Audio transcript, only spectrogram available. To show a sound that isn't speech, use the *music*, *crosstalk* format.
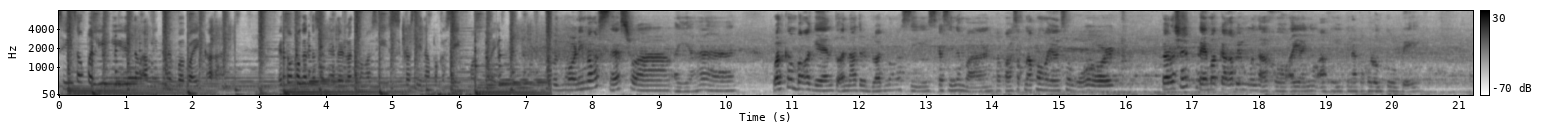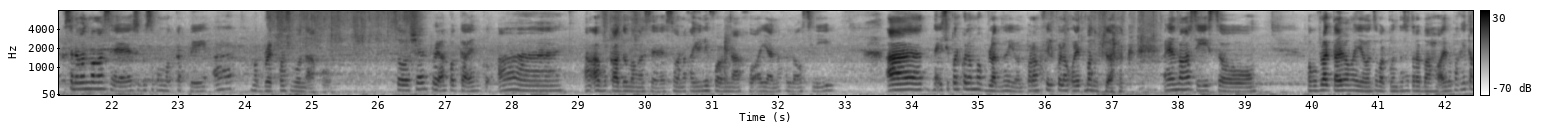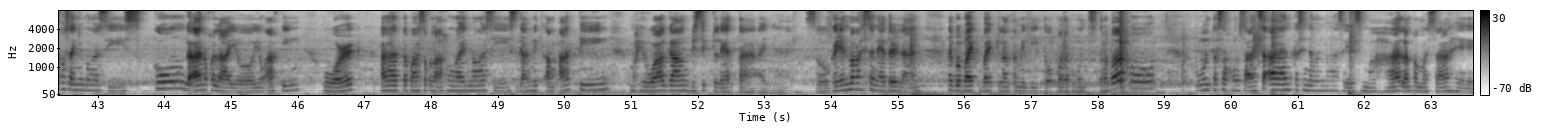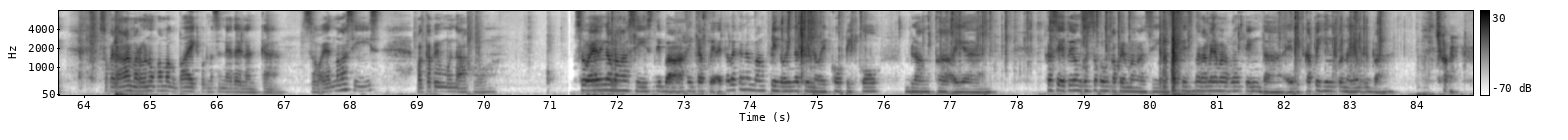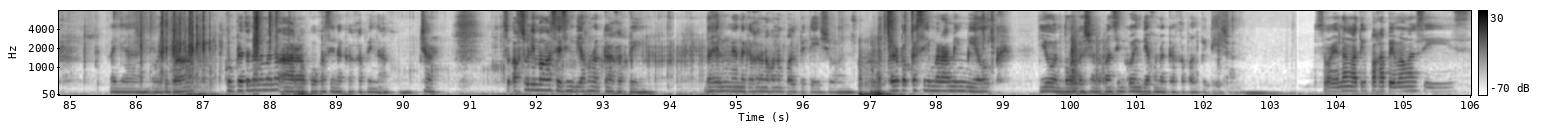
sis, ang paligid ng aking pinagbabaykaan. Ito ang maganda sa Netherlands mga sis kasi napaka-safe mag-bike. Good morning mga seswang! Ayan. Welcome back again to another vlog mga sis kasi naman papasok na ako ngayon sa work. Pero syempre magkakape muna ako. Ayan yung aking pinapakulong tubig. Kasi naman mga sis, gusto kong magkape at mag-breakfast muna ako. So, syempre, ang pagkain ko ay ang avocado mga sis. So, naka-uniform na ako. Ayan, naka-long sleeve. At naisipan ko lang mag-vlog ngayon. Parang feel ko lang ulit *laughs* mag-vlog. Ayan mga sis. So, mag-vlog tayo ngayon sa pagpunta sa trabaho. Ay, papakita ko sa inyo mga sis kung gaano kalayo yung aking work. At papasok lang ako ngayon mga sis gamit ang ating mahiwagang bisikleta. Ayan. So, ganyan mga sis sa Netherlands. Nagbabike-bike lang kami dito para pumunta sa trabaho, pumunta sa kung saan-saan kasi naman mga sis, mahal ang pamasahe. So, kailangan marunong ka mag-bike pag nasa Netherlands ka. So, ayan mga sis, magkape muna ako. So, ayan nga mga sis, di ba ang aking kape ay talaga namang Pinoy na Pinoy, kopi ko, blanca, ayan. Kasi ito yung gusto kong kape mga sis. Since marami naman akong tinda, eh, kapehin ko na yung iba. *laughs* Char. Ayan, o di ba? Kompleto na naman ang araw ko kasi nagkakape na ako. Char. So actually mga sis, hindi ako nagkakape. Dahil nga nagkakaroon ako ng palpitation. Pero pag kasi maraming milk, yun, bongga siya. Napansin ko hindi ako nagkakapalpitation. So ayan ang ating pakape mga sis.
